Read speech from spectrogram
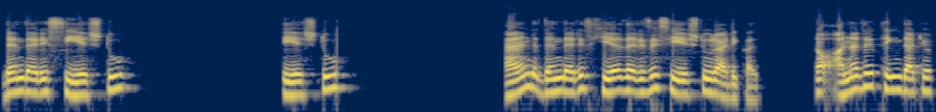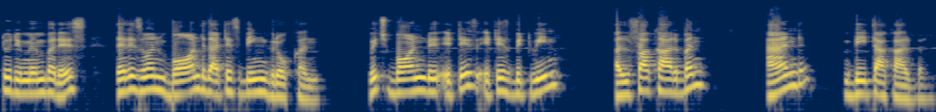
Then there is CH2, CH2 and then there is here there is a CH2 radical. Now another thing that you have to remember is there is one bond that is being broken. Which bond it is? It is between alpha carbon and beta carbon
